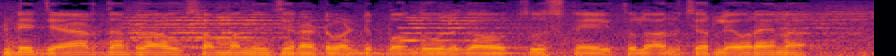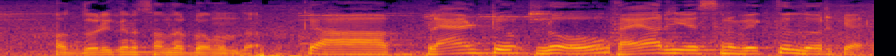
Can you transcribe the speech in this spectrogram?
అంటే జనార్దన్ రావుకు సంబంధించినటువంటి బంధువులు కావచ్చు స్నేహితులు అనుచరులు ఎవరైనా దొరికిన సందర్భం ఉందా? ఆ ప్లాంట్లో తయారు చేస్తున్న వ్యక్తులు దొరికారు.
